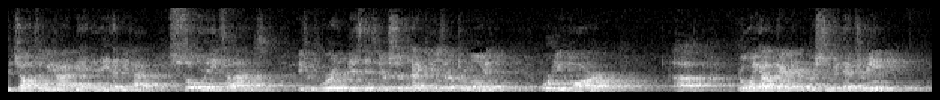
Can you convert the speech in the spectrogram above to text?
the jobs that we have, the identity that we have. So many times, if, if we're in business, there are certain ideals that are promoted. Working hard, uh, going out there and pursuing that dream.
